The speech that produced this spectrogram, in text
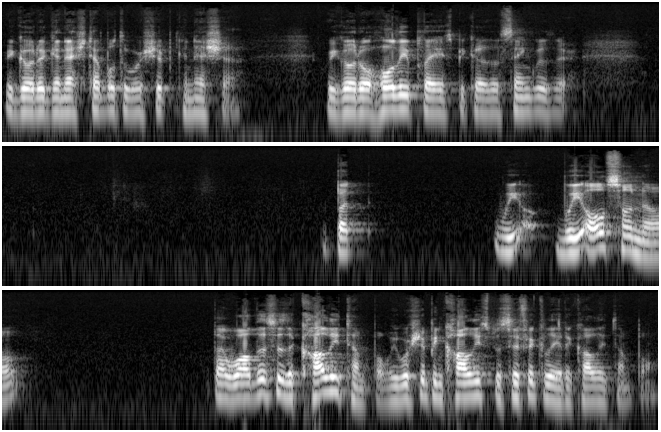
We go to Ganesh temple to worship Ganesha. We go to a holy place because the saint was there. But we we also know that while this is a Kali temple, we're worshiping Kali specifically at a Kali temple.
